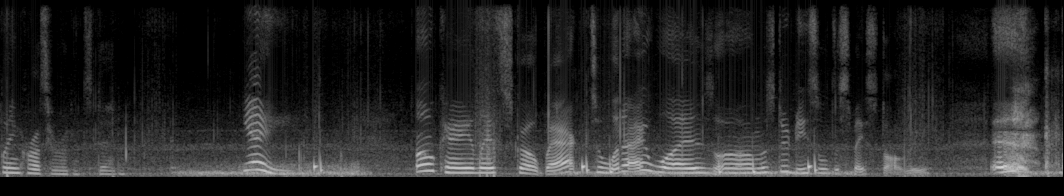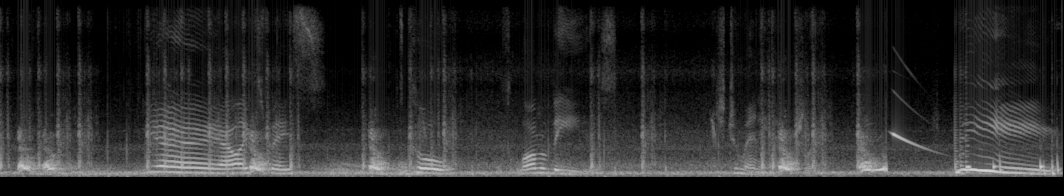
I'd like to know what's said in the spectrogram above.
Playing Crossroads instead. Yay! Okay, let's go back to what I was. Um, let's do Diesel the Space Doggy. Yay, I like space. It's cool. There's a lot of these. There's too many, actually. Whee!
